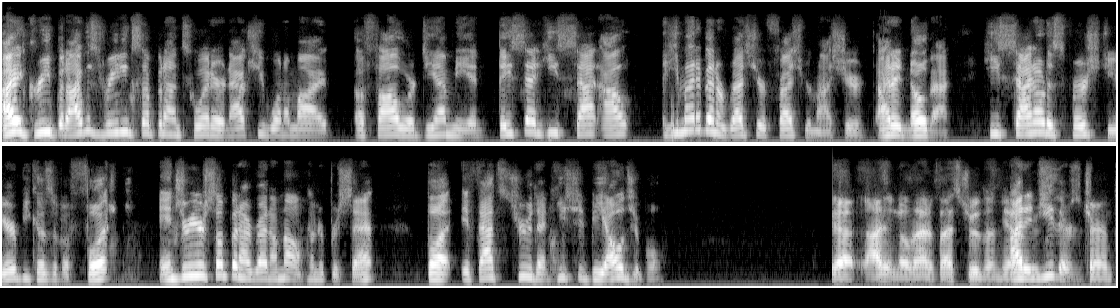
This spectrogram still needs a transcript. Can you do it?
I agree, but I was reading something on Twitter, and actually one of my a follower DM me, and they said he sat out. He might have been a redshirt freshman last year. I didn't know that. He sat out his first year because of a foot injury or something. I read. I'm not 100, percent but if that's true, then he should be eligible. Yeah, I didn't know that. If that's true, then yeah, I didn't either. There's a chance.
